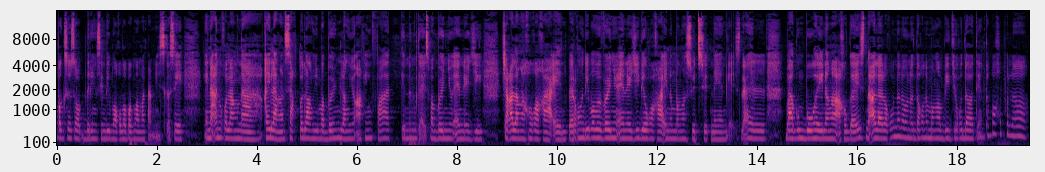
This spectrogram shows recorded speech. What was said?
mapagsa soft drinks hindi mo ako mapagmamatamis. Kasi inaano ko lang na kailangan sakto lang, yung ma-burn lang yung aking fat. Ganun guys, ma-burn yung energy. Tsaka lang ako kakain. Pero kung di pa ma-burn yung energy, di ako kakain ng mga sweet-sweet na yan guys. Dahil bagong buhay na nga ako guys. Naalala ko, nanonood ako ng mga video ko dati. Ang taba ko pala.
